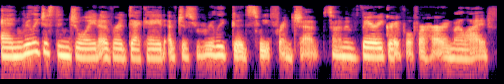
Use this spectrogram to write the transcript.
and really just enjoyed over a decade of just really good, sweet friendship. So I'm very grateful for her in my life.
